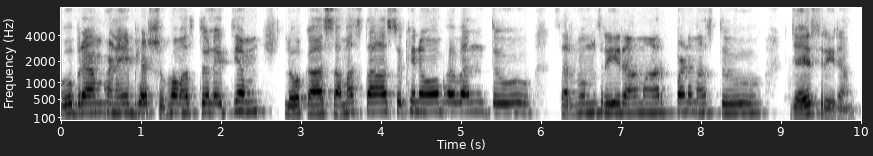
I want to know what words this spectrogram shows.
గోబ్రాహ్మణేభ్య శుభమస్తు నిత్యం. లోకా సమస్తా సుఖినో భవంతు. సర్వం శ్రీరామార్పణమస్తు. జయ శ్రీరామ్.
